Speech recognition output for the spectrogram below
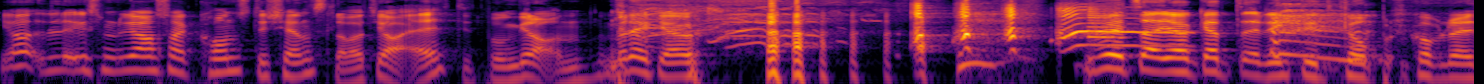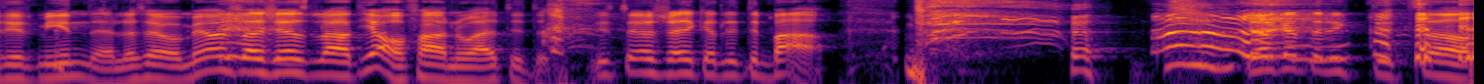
Jag, liksom, jag har en sån här konstig känsla av att jag har ätit på en gran. Men det kan jag... Du vet såhär, jag kan inte riktigt koppla, det till ett minne eller så, men jag har en sån här känsla att jag har fan nog ätit det. Visst har jag käkat lite bär? Jag kan inte riktigt så här,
